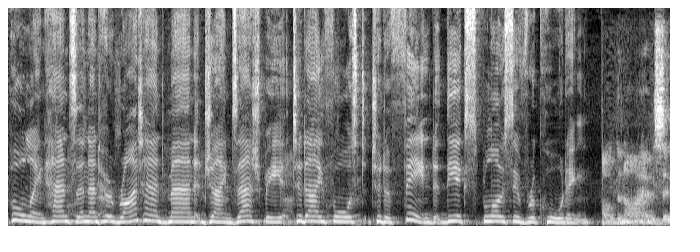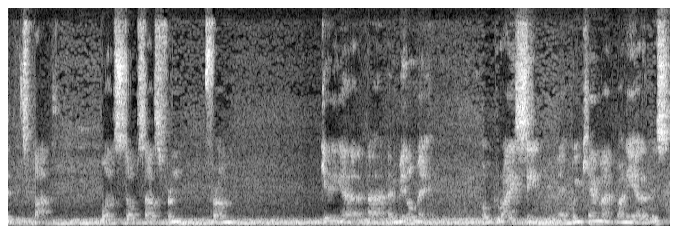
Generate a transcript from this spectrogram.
Pauline Hanson and her right hand man, James Ashby, today forced to defend the explosive recording. I'll deny I ever said this, but what stops us from, from getting a, a, a middleman or gracing, and we can make money out of this.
